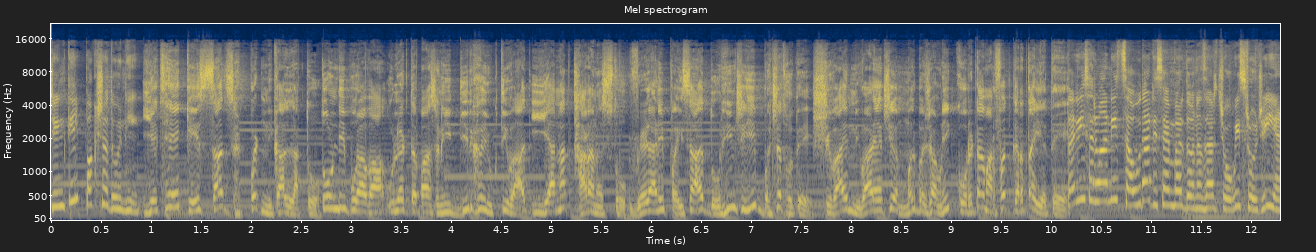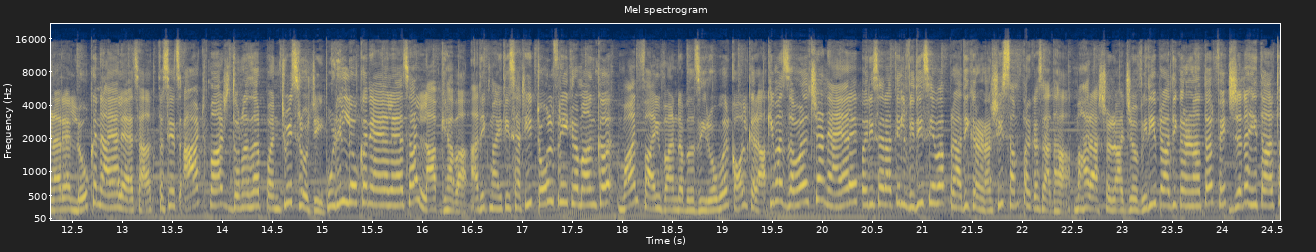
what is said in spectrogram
जिंकतील पक्ष दोन्ही. येथे केसचा झटपट निकाल लागतो. तोंडी पुरावा उलट तपासणी दीर्घ युक्तिवाद यांना थारा नसतो. वेळ आणि पैसा दोन्हींचीही बचत होते. शिवाय निवाड्याची अंमलबजावणी कोर्टामार्फत करता येते. तरी सर्वांनी चौदा डिसेंबर दोन हजार चोवीस रोजी येणाऱ्या लोक न्यायालयाचा तसेच आठ मार्च दोन हजार पंचवीस रोजी पुढील लोक न्यायालयाचा लाभ घ्यावा. अधिक माहितीसाठी टोल फ्री क्रमांक one five one double zero वर कॉल करा किंवा जवळच्या न्यायालय परिसरातील विधी सेवा प्राधिकरणाशी संपर्क साधा. महाराष्ट्र राज्य विधी प्राधिकरणातर्फे जनहितार्थ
